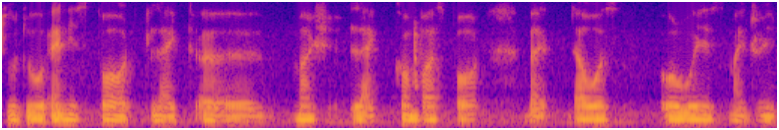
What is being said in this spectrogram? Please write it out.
to do any sport like uh, like combat sport, but that was always my dream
